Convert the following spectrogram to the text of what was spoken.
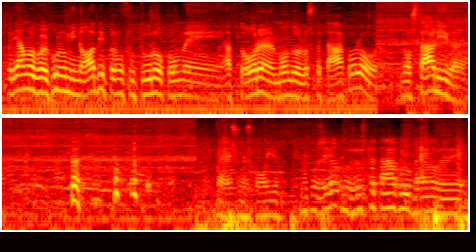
Speriamo che qualcuno mi noti per un futuro come attore nel mondo dello spettacolo. Non sta a ridere. Beh, mi spoglio. Ma così, così un spettacolo bello da vedere.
